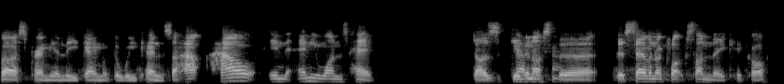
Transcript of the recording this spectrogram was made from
first Premier League game of the weekend. So how how in anyone's head does giving us the the seven o'clock Sunday kickoff,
